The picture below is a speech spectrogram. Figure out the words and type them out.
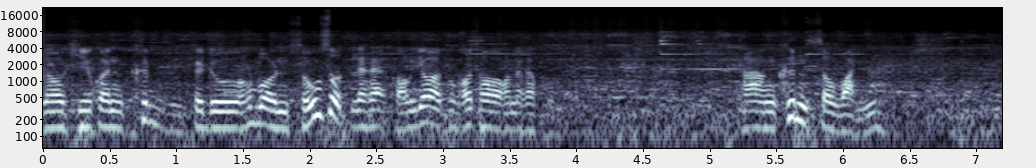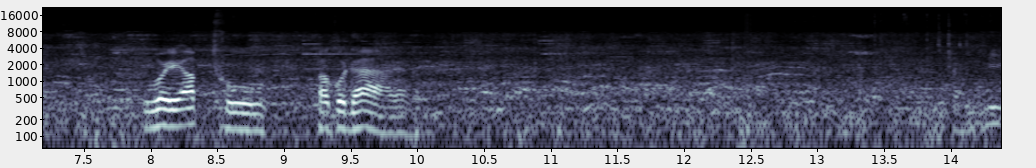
เราคิวกันขึ้นไปดูข้างบนสูงสุดเลยครับของยอดภูเขาทองนะครับผมทางขึ้นสวรรค์ way up to pagoda นะครับที่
